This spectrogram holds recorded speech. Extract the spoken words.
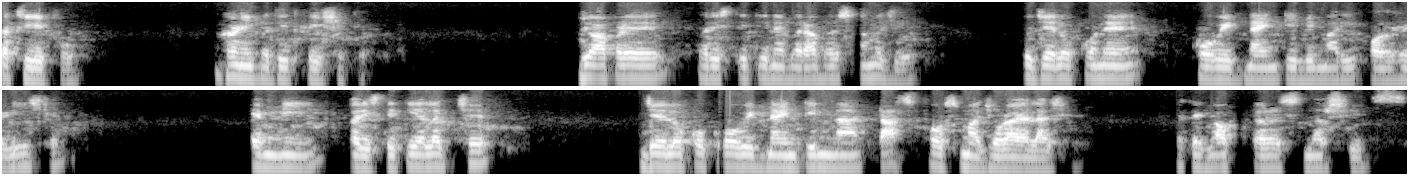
તકલીફો. ઘણી બધી થઈ શકે. જો આપણે પરિસ્થિતિને બરાબર સમજીએ, તો જે લોકોને કોવિડ નાઇન્ટીન બીમારી ઓલરેડી છે, એમની પરિસ્થિતિ અલગ છે. જે લોકો કોવિડ નાઇન્ટીનના ટાસ્ક ફોર્સમાં જોડાયેલા છે. એટલે doctors nurses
